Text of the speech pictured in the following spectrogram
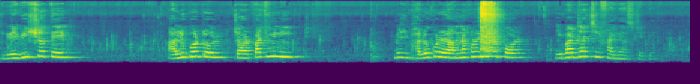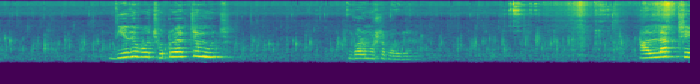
গ্রেভির সাথে আলু পটল চার পাঁচ মিনিট। বেশ ভালো করে রান্না করে নেওয়ার পর এবার যাচ্ছি ফাইনাল স্টেপে দিয়ে দেবো ছোটো এক চামচ গরম মশলা পাউডার আর লাগছে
